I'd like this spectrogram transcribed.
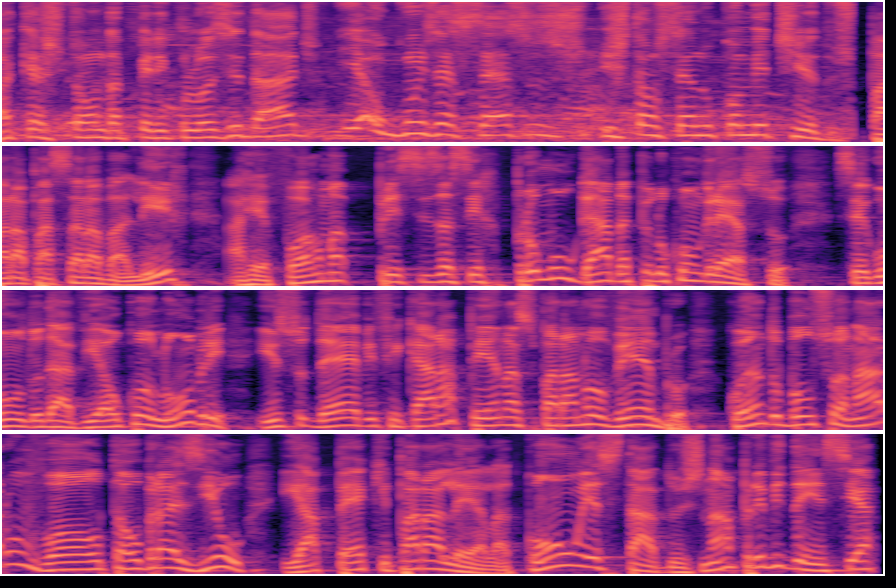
a questão da periculosidade e alguns excessos estão sendo cometidos. Para passar a valer, a reforma precisa ser promulgada pelo Congresso. Segundo Davi Alcolumbre, isso deve ficar apenas para novembro, quando Bolsonaro volta ao Brasil e a PEC paralela com estados na Previdência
